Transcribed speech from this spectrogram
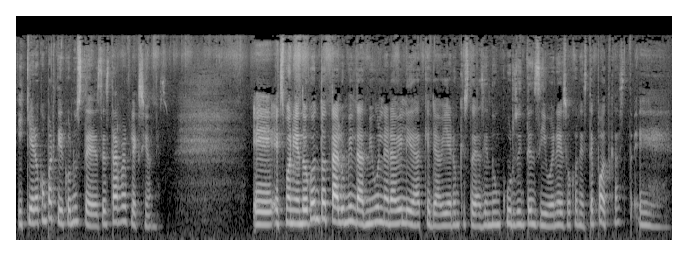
Y quiero compartir con ustedes estas reflexiones. Eh, exponiendo con total humildad mi vulnerabilidad, que ya vieron que estoy haciendo un curso intensivo en eso con este podcast, eh,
